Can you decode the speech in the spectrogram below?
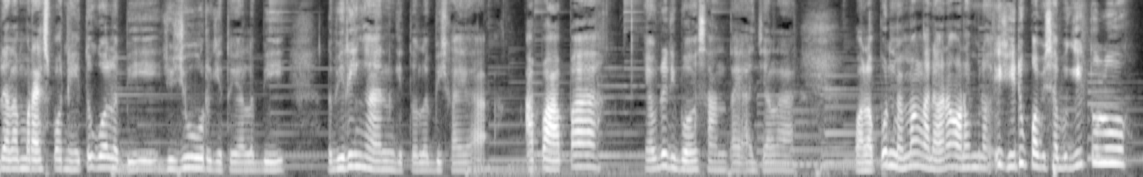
dalam meresponnya itu gue lebih jujur gitu ya lebih lebih ringan gitu lebih kayak apa-apa ya udah dibawa santai aja lah. Walaupun memang kadang-kadang orang bilang ih hidup gak bisa begitu loh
